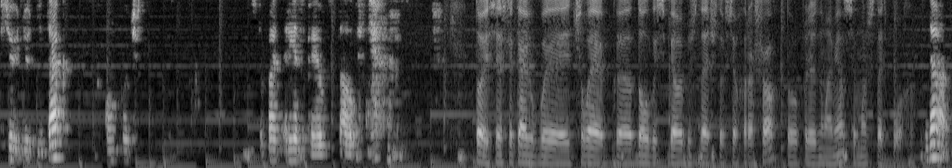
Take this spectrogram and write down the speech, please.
все идет не так, как он хочет. Наступает резкая усталость. То есть, если как бы человек э, долго себя убеждает, что все хорошо, то в определенный момент все может стать плохо. Да,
